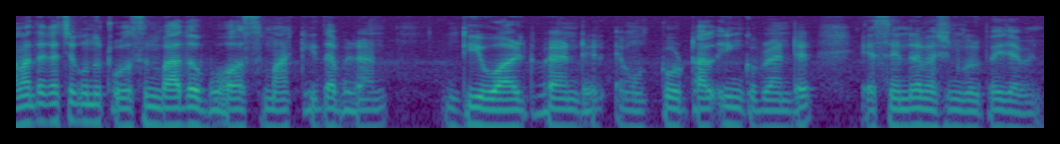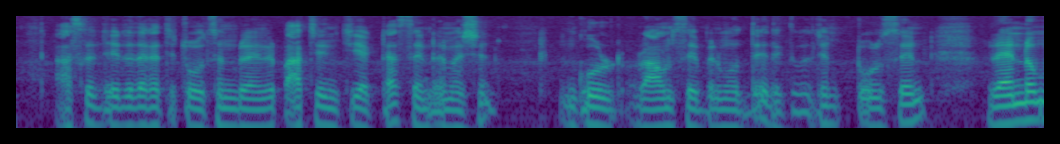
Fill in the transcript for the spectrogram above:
আমাদের কাছে কিন্তু টোলসেন বাদও বস মাকিদা ব্র্যান্ড ডি ওয়ার্ল্ড ব্র্যান্ডের এবং টোটাল ইঙ্কো ব্র্যান্ডের এই সেন্ডার মেশিনগুলো পেয়ে যাবেন। আজকে যেটা দেখাচ্ছে টোলসেন ব্র্যান্ডের পাঁচ ইঞ্চি একটা সেন্ডার মেশিন গোল্ড রাউন্ড শেপের মধ্যে, দেখতে পাচ্ছেন, টোলসেন র্যান্ডম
